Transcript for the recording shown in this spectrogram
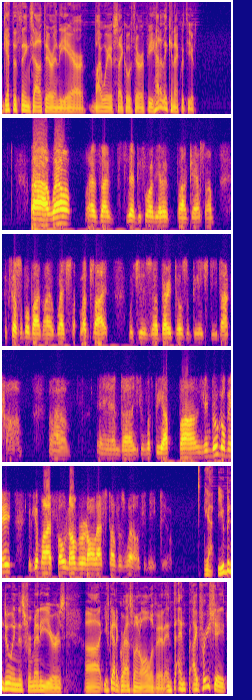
get the things out there in the air by way of psychotherapy, how do they connect with you? well, as I've before, the other podcast, I'm accessible by my website which is uh, barrypilsonphd.com. Um, and uh, you can look me up. Uh, you can Google me. You'll get my phone number and all that stuff as well if you need to. Yeah, you've been doing this for many years. Uh, you've got a grasp on all of it, and and I appreciate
